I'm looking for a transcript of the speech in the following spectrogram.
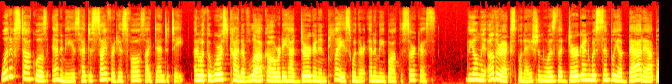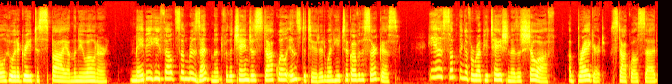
What if Stockwell's enemies had deciphered his false identity, and with the worst kind of luck already had Durgen in place when their enemy bought the circus? The only other explanation was that Durgen was simply a bad apple who had agreed to spy on the new owner. Maybe he felt some resentment for the changes Stockwell instituted when he took over the circus. He has something of a reputation as a show off, a braggart, Stockwell said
